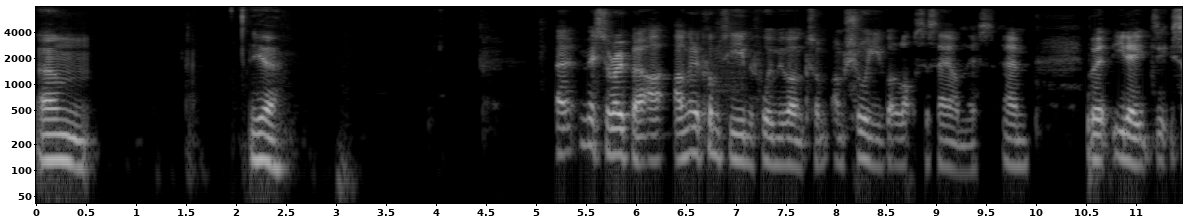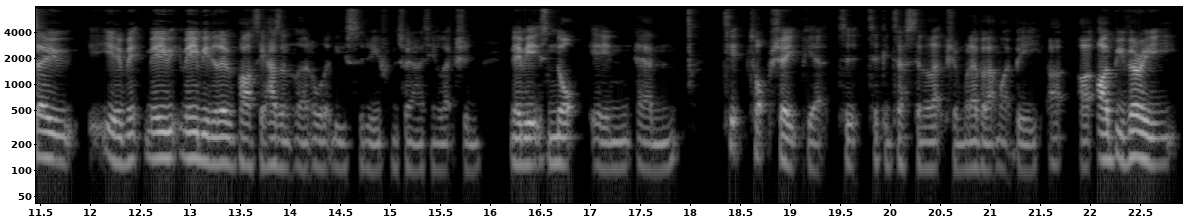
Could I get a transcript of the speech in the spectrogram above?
Um, yeah, uh, Mr. Roper, I, am going to come to you before we move on because I'm, I'm, sure you've got lots to say on this. Um, but you know, so you know, maybe maybe the Labour Party hasn't learned all it needs to do from the 2019 election. Maybe it's not in um, tip top shape yet to, to contest an election, whenever that might be. I, would be very.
